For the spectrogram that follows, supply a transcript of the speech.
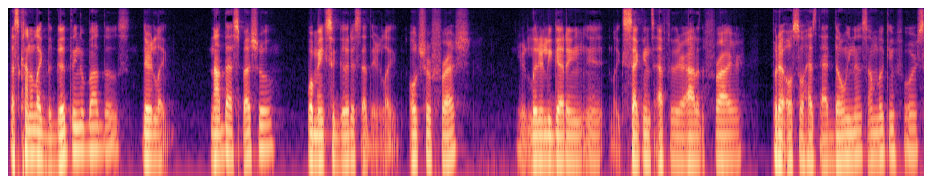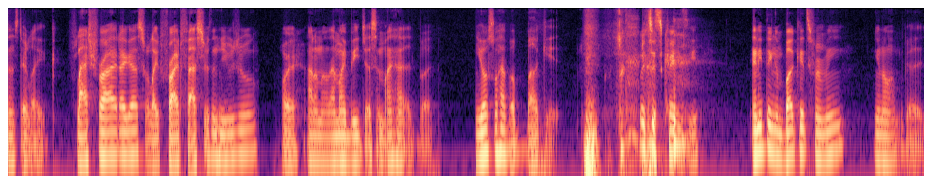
that's kind of like the good thing about those. They're like not that special. What makes it good is that they're like ultra fresh. You're literally getting it like seconds after they're out of the fryer. But it also has that doughiness I'm looking for since they're like flash fried, I guess, or like fried faster than usual. Or I don't know, that might be just in my head. But you also have a bucket, which is crazy anything in buckets for me, you know, I'm good.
